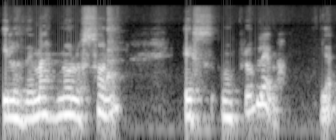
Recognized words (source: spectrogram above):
y los demás no lo son, es un problema. ¿ya?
